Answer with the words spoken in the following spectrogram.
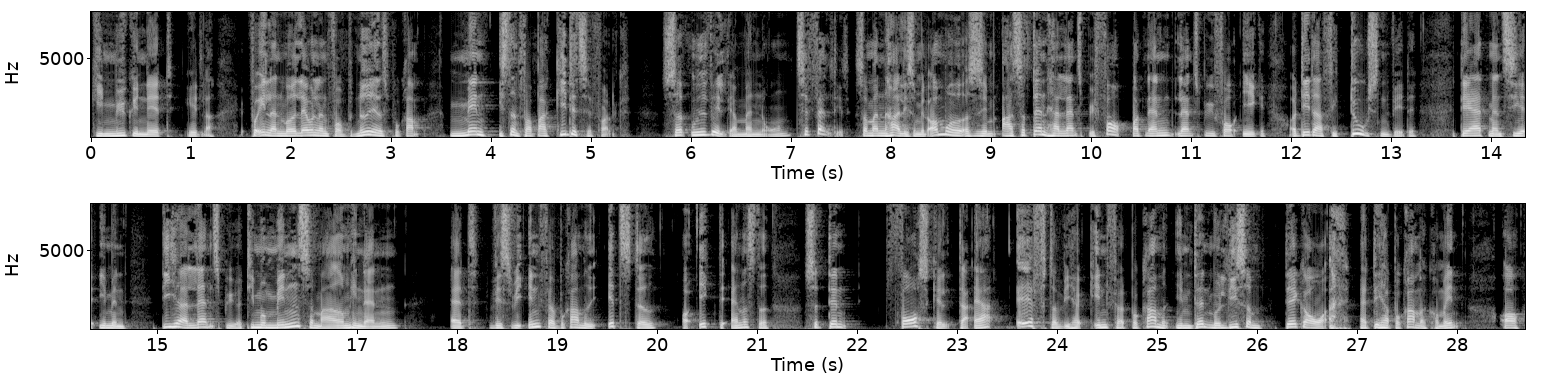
give myggenet, eller på en eller anden måde lave en eller anden form for nødhjælpsprogram, men i stedet for bare at give det til folk, så udvælger man nogen tilfældigt. Så man har ligesom et område, og så siger man, ah, så den her landsby får, og den anden landsby får ikke. Og det, der er fidusen ved det, det er, at man siger, jamen, de her landsbyer, de må minde så meget om hinanden, at hvis vi indfører programmet i et sted, og ikke det andet sted, så den forskel, der er efter vi har indført programmet, jamen den må ligesom dække over, at det her program er kommet ind. Og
